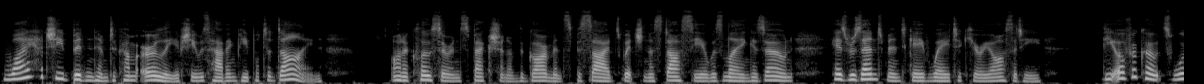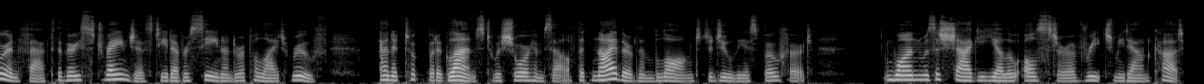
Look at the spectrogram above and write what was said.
Why had she bidden him to come early if she was having people to dine? On a closer inspection of the garments beside which Nastasia was laying his own, his resentment gave way to curiosity. The overcoats were, in fact, the very strangest he had ever seen under a polite roof and it took but a glance to assure himself that neither of them belonged to Julius Beaufort. One was a shaggy yellow ulster of reach-me-down cut,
